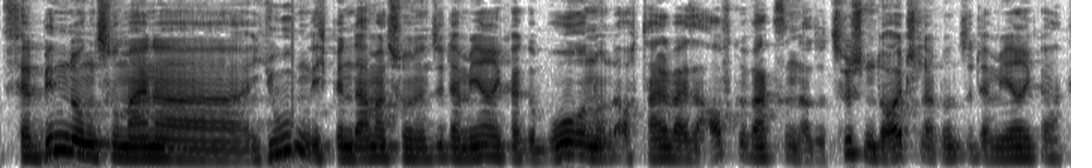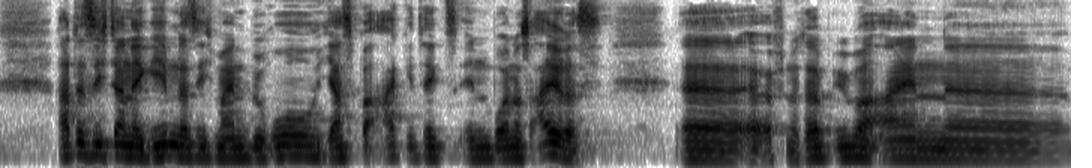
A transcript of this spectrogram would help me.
Verbindung zu meiner Jugend. Ich bin damals schon in Südamerika geboren und auch teilweise aufgewachsen, also zwischen Deutschland und Südamerika, hat es sich dann ergeben, dass ich mein Büro Jasper Architects in Buenos Aires äh, eröffnet habe über ein äh,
